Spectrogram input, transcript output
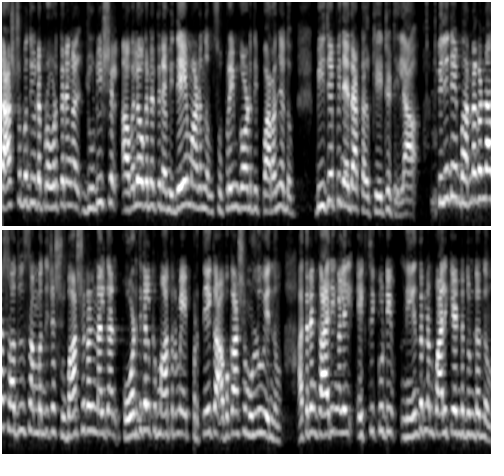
രാഷ്ട്രപതിയുടെ പ്രവർത്തനങ്ങൾ ജുഡീഷ്യൽ അവലോകനത്തിന് വിധേയമാണെന്നും സുപ്രീം കോടതി പറഞ്ഞതും ബി ജെ പി നേതാക്കൾ കേട്ടിട്ടില്ല. ബില്ലിന്റെ ഭരണഘടനാ സാധുത സംബന്ധിച്ച ശുപാർശകൾ നൽകാൻ കോടതികൾക്ക് മാത്രമേ പ്രത്യേക അവകാശമുള്ളൂ എന്നും അത്തരം കാര്യങ്ങളിൽ എക്സിക്യൂട്ടീവ് നിയന്ത്രണം പാലിക്കേണ്ടതുണ്ടെന്നും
